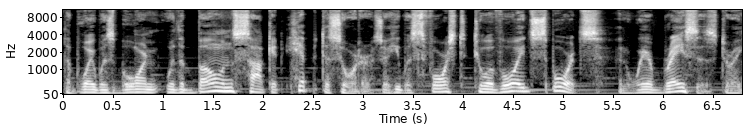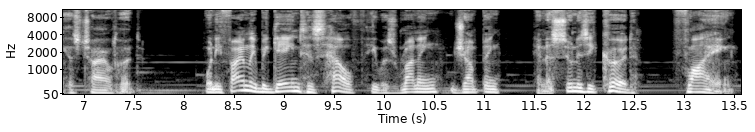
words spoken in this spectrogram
The boy was born with a bone socket hip disorder, so he was forced to avoid sports and wear braces during his childhood. When he finally regained his health, he was running, jumping, and as soon as he could, flying.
